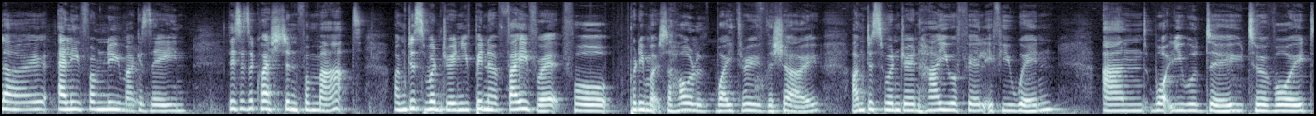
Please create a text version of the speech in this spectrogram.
Hello, Ellie from New Magazine. This is a question for Matt. I'm just wondering, you've been a favourite for pretty much the whole of way through the show. I'm just wondering how you will feel if you win and what you will do to avoid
